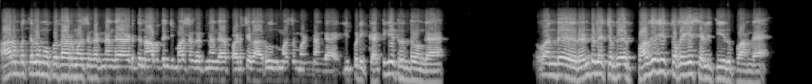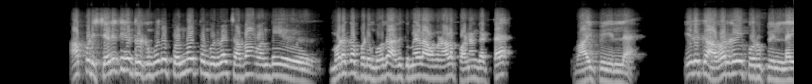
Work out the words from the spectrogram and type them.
ஆரம்பத்துல முப்பத்தாறு மாசம் கட்டினாங்க அடுத்து நாற்பத்தஞ்சு மாசம் கட்டினாங்க படிச்சல அறுபது மாசம் பண்ணாங்க இப்படி கட்டிக்கிட்டு இருந்தவங்க வந்து ரெண்டு லட்சம் பேர் பகுதி தொகையை செலுத்தி இருப்பாங்க. அப்படி செலுத்திக்கிட்டு இருக்கும்போது தொண்ணூத்தி ஒன்பதுல சபா வந்து முடக்கப்படும் போது அதுக்கு மேல அவங்களால பணம் கட்ட வாய்ப்பு இல்லை. இதுக்கு அவர்கள் பொறுப்பு இல்லை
